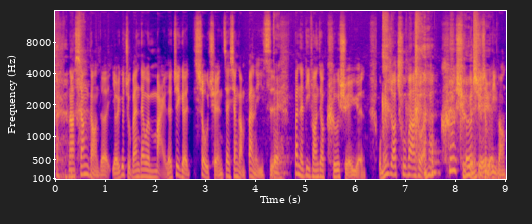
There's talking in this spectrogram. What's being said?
那香港的有一个主办单位买了这个授权，在香港办了一次，对，办的地方叫科学园。我们那时候要出发说，科学园是什么地方？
